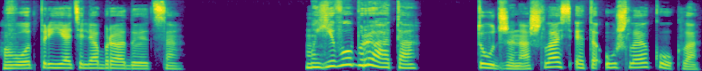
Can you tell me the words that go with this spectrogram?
Вот приятель обрадуется». «Моего брата!» Тут же нашлась эта ушлая кукла,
